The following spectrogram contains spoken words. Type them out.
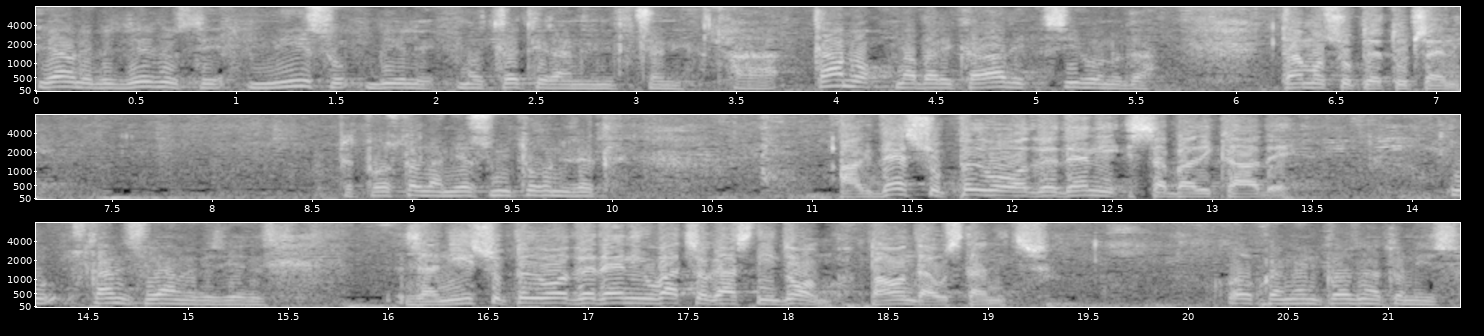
javne bezbjednosti nisu bili maltretirani ni tučeni. A tamo na barikadi sigurno da. Tamo su pretučeni. Pretpostavljam jer su mi to oni rekli. A gde su prvo odvedeni sa barikade? U stanicu javne bezbjednosti. Za nisu prvo odvedeni u vatrogasni dom, pa onda u stanicu. Koliko je meni poznato nisu.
